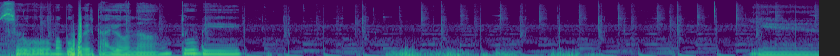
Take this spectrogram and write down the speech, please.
So, magbuboil tayo ng tubig. Yan.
